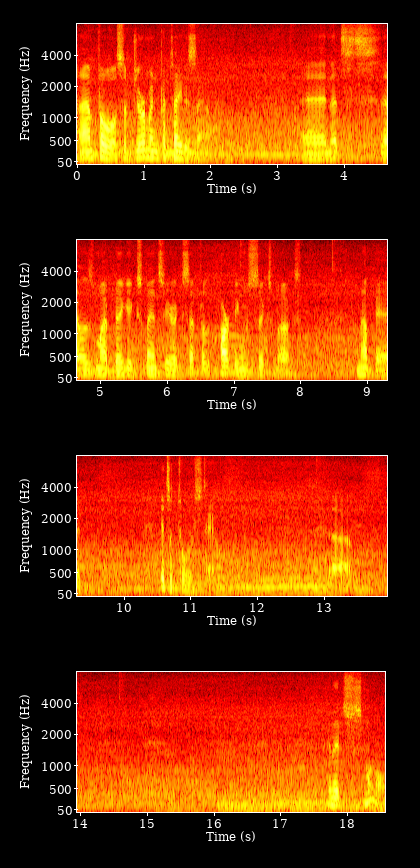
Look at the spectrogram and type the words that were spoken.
I'm full of some German potato salad. And that's that was my big expense here, except for the parking was six bucks. Not bad it's a tourist town. Um, and it's small.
